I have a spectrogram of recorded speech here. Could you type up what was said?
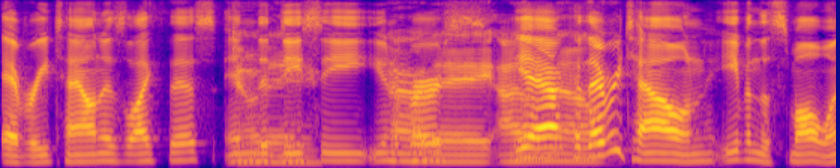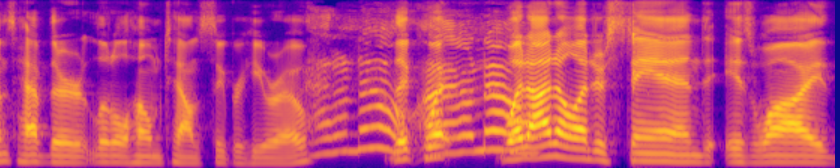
every town is like this in Are the they? dc universe they? I don't yeah because every town even the small ones have their little hometown superhero I don't know. The que- I don't know. What I don't understand is why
